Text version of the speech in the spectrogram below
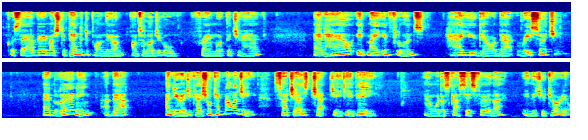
Of course, they are very much dependent upon the ontological framework that you have and how it may influence how you go about researching and learning about a new educational technology such as ChatGTP. And we'll discuss this further in the tutorial.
